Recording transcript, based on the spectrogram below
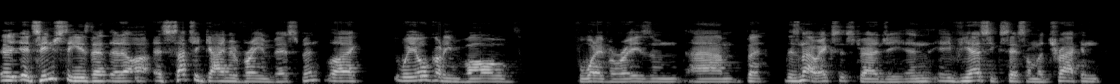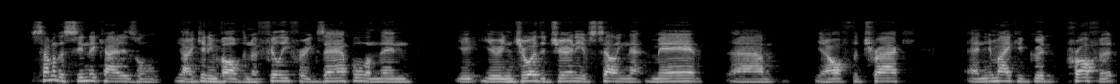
it, it's interesting, is that that uh, it's such a game of reinvestment. Like we all got involved for whatever reason. Um, but there's no exit strategy. And if you have success on the track, and some of the syndicators will, you know, get involved in a filly, for example, and then you, you enjoy the journey of selling that mare, um, you know, off the track, and you make a good profit.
